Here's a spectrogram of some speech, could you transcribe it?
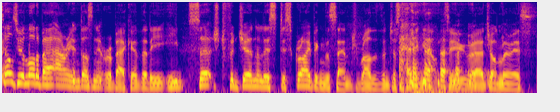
Tells you a lot about Arion, doesn't it, Rebecca? That he, he searched for journalists describing the scent rather than just heading out to uh, John Lewis.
